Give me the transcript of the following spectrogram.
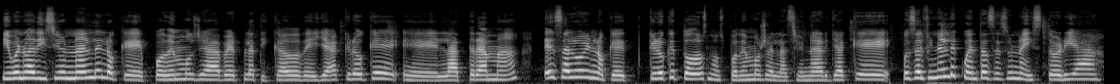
Y bueno, adicional de lo que podemos ya haber platicado de ella, creo que eh, la trama es algo en lo que creo que todos nos podemos relacionar, ya que pues al final de cuentas es una historia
